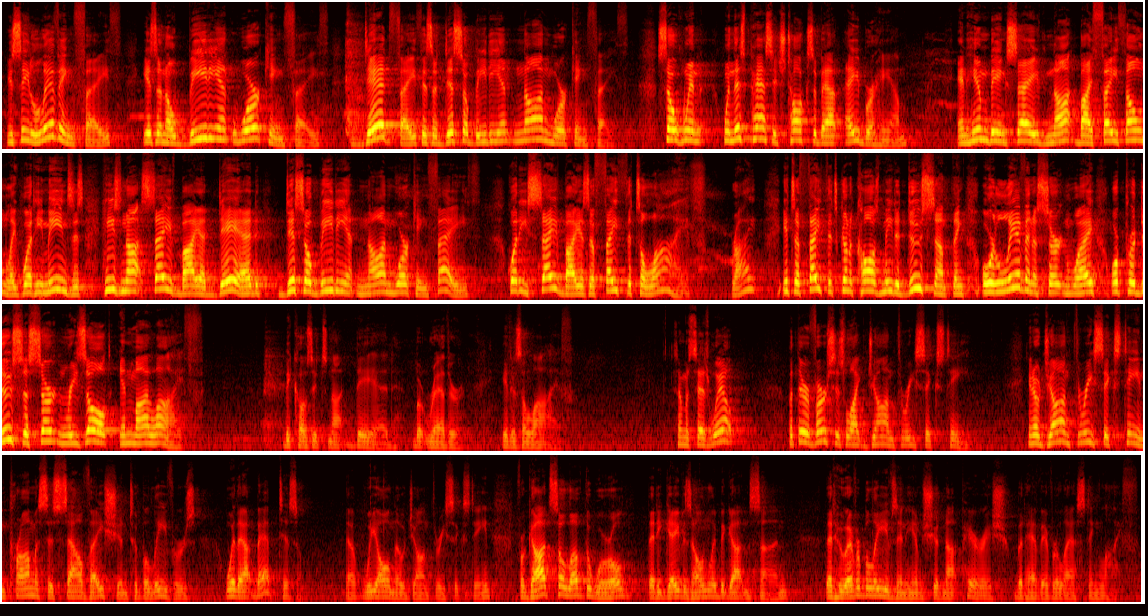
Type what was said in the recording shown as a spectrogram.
You see, living faith is an obedient, working faith. Dead faith is a disobedient, non working faith. So when, when this passage talks about Abraham and him being saved not by faith only, what he means is he's not saved by a dead, disobedient, non working faith. What he's saved by is a faith that's alive, right? It's a faith that's going to cause me to do something or live in a certain way or produce a certain result in my life because it's not dead, but rather it is alive. Someone says, well, but there are verses like John 3:16. You know, John 3:16 promises salvation to believers without baptism. Now, we all know John 3:16. For God so loved the world that he gave his only begotten son that whoever believes in him should not perish but have everlasting life.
